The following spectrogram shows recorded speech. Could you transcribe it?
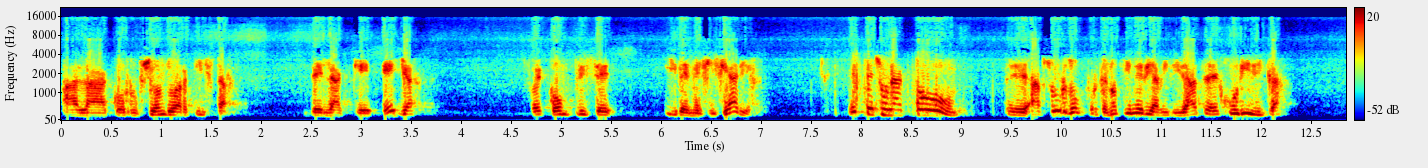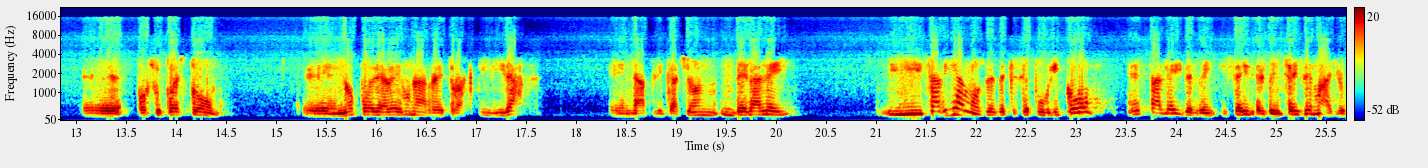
a la corrupción duartista de la que ella fue cómplice y beneficiaria. Este es un acto eh, absurdo porque no tiene viabilidad eh, jurídica. Eh, por supuesto, no puede haber una retroactividad en la aplicación de la ley. Y sabíamos desde que se publicó esta ley del 26, el 26 de mayo,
